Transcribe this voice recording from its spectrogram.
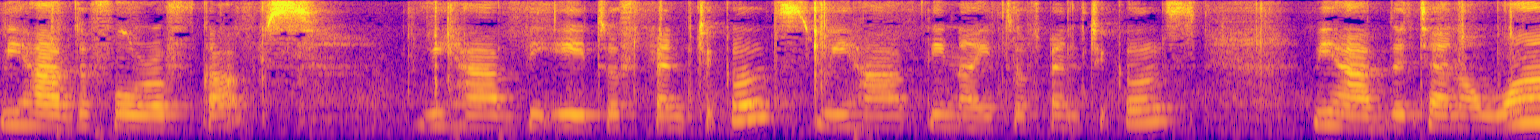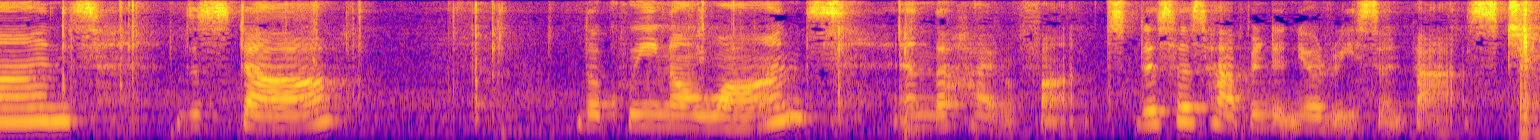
We have the Four of Cups. We have the Eight of Pentacles. We have the Knight of Pentacles. We have the Ten of Wands, the Star, the Queen of Wands, and the Hierophant. This has happened in your recent past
